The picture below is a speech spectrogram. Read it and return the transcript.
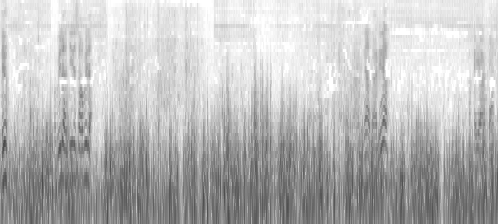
Ayun. Kabila, dito sa kabila. Na, dali na. Kaya ka.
